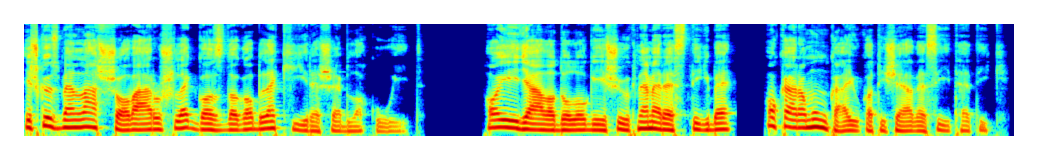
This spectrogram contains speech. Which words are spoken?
és közben lássa a város leggazdagabb, leghíresebb lakóit. Ha így áll a dolog, és ők nem eresztik be, akár a munkájukat is elveszíthetik.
